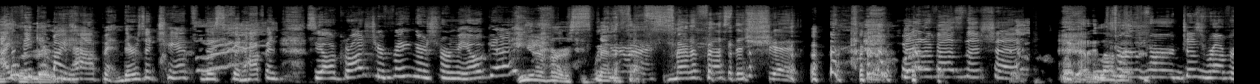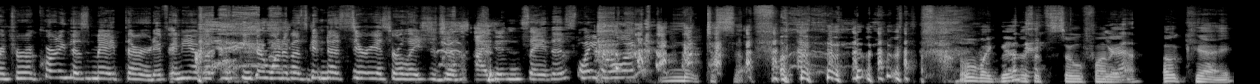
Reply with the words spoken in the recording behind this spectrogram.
I so think great. it might happen. There's a chance this could happen. So y'all cross your fingers for me, okay? Universe manifest. Universe, manifest this shit Manifest this shit. Oh I love for, for just reference, we're recording this May 3rd. If any of us, either one of us get into a serious relationship, I didn't say this later on. Note to self. oh my goodness, Okay. that's so funny. Okay.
